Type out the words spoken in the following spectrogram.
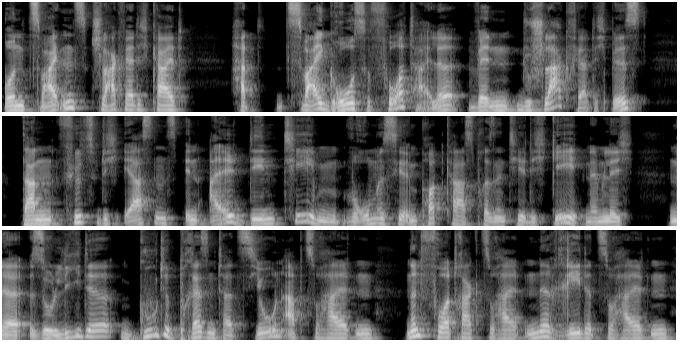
Und zweitens, Schlagfertigkeit hat zwei große Vorteile. Wenn du schlagfertig bist, dann fühlst du dich erstens in all den Themen, worum es hier im Podcast präsentiert dich geht, nämlich eine solide, gute Präsentation abzuhalten, einen Vortrag zu halten, eine Rede zu halten,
